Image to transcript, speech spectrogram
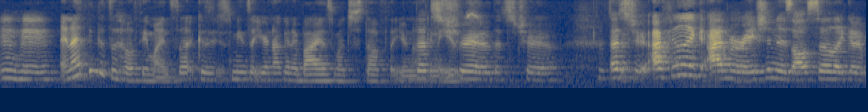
Mm-hmm. and I think it's a healthy mindset because it just means that you're not going to buy as much stuff that you're not going That's to use. true. That's true. That's true. I feel like admiration is also like a,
